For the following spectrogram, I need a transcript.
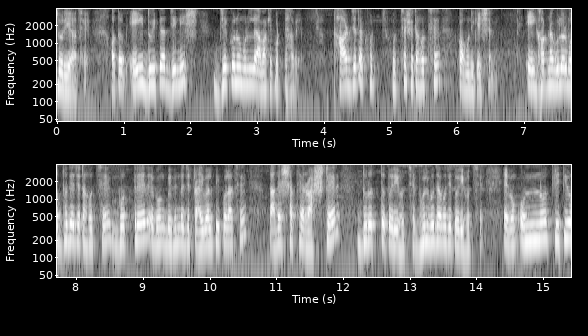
জড়িয়ে আছে। অতএব এই দুইটা জিনিস যে কোনো মূল্যে আমাকে করতে হবে। থার্ড যেটা হচ্ছে, সেটা হচ্ছে কমিউনিকেশন এই ঘটনাগুলোর মধ্য দিয়ে যেটা হচ্ছে, গোত্রের এবং বিভিন্ন যে ট্রাইবাল পিপল আছে, তাদের সাথে রাষ্ট্রের দূরত্ব তৈরি হচ্ছে, ভুল বোঝাবুঝি তৈরি হচ্ছে এবং অন্য তৃতীয়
